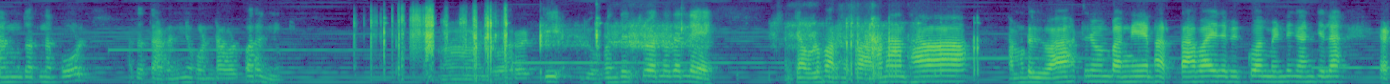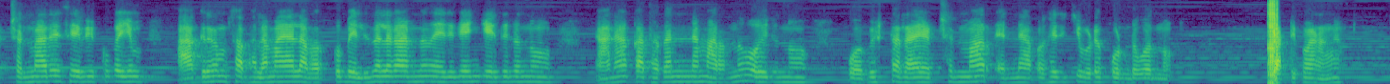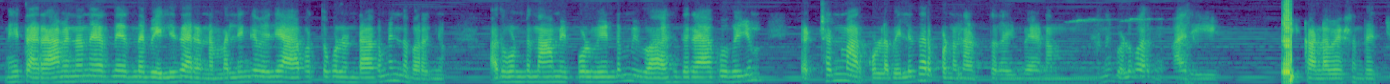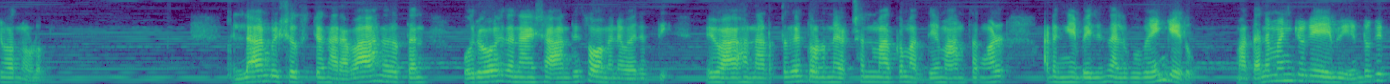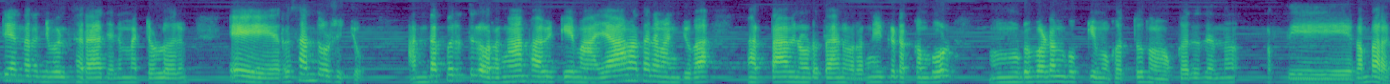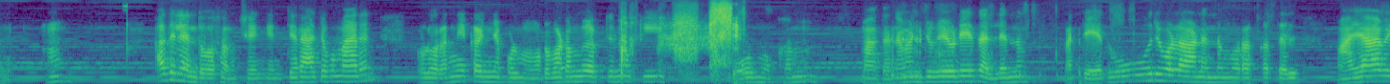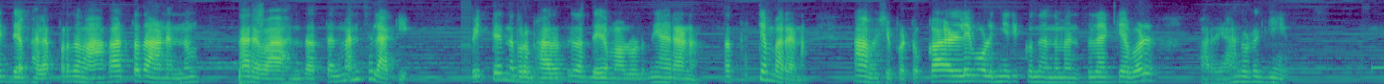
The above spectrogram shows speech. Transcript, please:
മുതിർന്നപ്പോൾ അത് തടഞ്ഞുകൊണ്ട് അവൾ പറഞ്ഞു. വേറൊരുത്തി രൂപം ധരിച്ചു വന്നതല്ലേ? എന്നിട്ട് അവൾ പറഞ്ഞു പ്രാണനാഥ നമ്മുടെ വിവാഹത്തിന് മുമ്പ് അങ്ങയെ ഭർത്താവായി ലഭിക്കുവാൻ വേണ്ടി ഞാൻ ചില യക്ഷന്മാരെ സേവിക്കുകയും ആഗ്രഹം സഫലമായാൽ അവർക്ക് ബലി നൽകാമെന്ന് നേരുകയും ചെയ്തിരുന്നു. ഞാൻ ആ കഥ തന്നെ മറന്നുപോയിരുന്നു. കോപിഷ്ഠരായ യക്ഷന്മാർ എന്നെ അപഹരിച്ച് ഇവിടെ കൊണ്ടുവന്നു. തട്ടിപ്പാണങ്ങ് നീ തരാമെന്ന് നേർന്നിരുന്ന ബലി തരണം. അല്ലെങ്കിൽ വലിയ ആപത്തുകൾ ഉണ്ടാകുമെന്ന് പറഞ്ഞു. അതുകൊണ്ട് നാം ഇപ്പോൾ വീണ്ടും വിവാഹിതരാകുകയും യക്ഷന്മാർക്കുള്ള ബലിതർപ്പണം നടത്തുകയും വേണം എന്ന് ഇവൾ പറഞ്ഞു. ആര്? ഈ കള്ളവേഷം ധരിച്ചു വന്നോളൂ. എല്ലാം വിശ്വസിച്ച നരവാഹനദത്തൻ പുരോഹിതനായ ശാന്തി സോമനെ വരുത്തി. വിവാഹം നടത്തുകയും തുടർന്ന് യക്ഷന്മാർക്ക് മദ്യമാംസങ്ങൾ അടങ്ങിയ ബലി നൽകുകയും ചെയ്തു. മദനമഞ്ജുകയെ വീണ്ടു കിട്ടിയെന്നറിഞ്ഞു വത്സരാജനും മറ്റുള്ളവരും ഏറെ സന്തോഷിച്ചു. അന്തപുരത്തിൽ ഉറങ്ങാൻ ഭാവിക്കെ മായാമതനം അഞ്ചുക ഭർത്താവിനോട് താൻ ഉറങ്ങിക്കിടക്കുമ്പോൾ മൂടുപടം പൊക്കി മുഖത്തു നോക്കരുതെന്ന് പ്രത്യേകം പറഞ്ഞു. അതിലെന്തോ സംശയം. ജനിച്ച രാജകുമാരൻ അവൾ ഉറങ്ങിക്കഴിഞ്ഞപ്പോൾ മൂടുപടം ഉയർത്തി നോക്കി. ഓ മുഖം മദനമഞ്ജുകയുടേതല്ലെന്നും മറ്റേതോരുവളാണെന്നും ഉറക്കത്തിൽ മായാവിദ്യ ഫലപ്രദമാകാത്തതാണെന്നും നരവാഹൻ ദത്തൻ മനസ്സിലാക്കി. പിറ്റേന്ന് പ്രഭാതത്തിൽ അദ്ദേഹം അവളോട് നീ ആരാണ്? സത്യം പറയണം. ആവശ്യപ്പെട്ടു. കള്ളി പൊളിഞ്ഞിരിക്കുന്നു എന്ന് മനസ്സിലാക്കി അവൾ പറയാൻ തുടങ്ങി.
